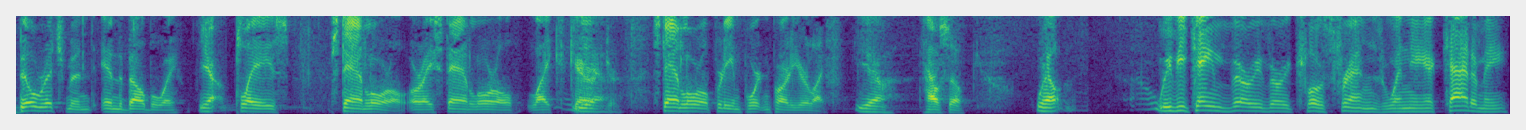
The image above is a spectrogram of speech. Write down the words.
Bill Richmond in The Bellboy Yeah. plays Stan Laurel or a Stan Laurel like character. Stan Laurel, pretty important part of your life. Yeah. How so? Well, we became very, very close friends when the Academy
